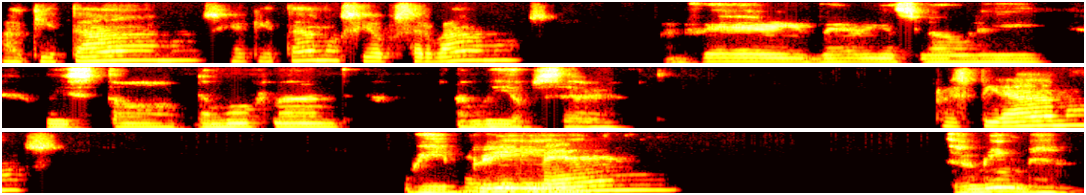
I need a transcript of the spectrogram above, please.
Aquietamos y aquietamos y observamos And very, very slowly, we stop the movement and we observe. Respiramos We breathe. Men, through Mingmen.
